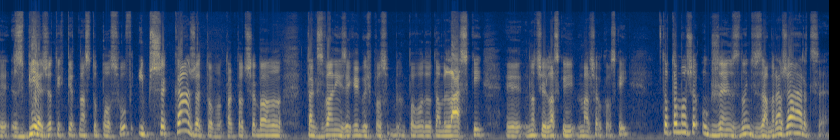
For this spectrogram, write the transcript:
y, zbierze tych 15 posłów i przekaże to, bo tak to trzeba tak zwanej z jakiegoś powodu tam laski, y, znaczy laski marszałkowskiej, to to może ugrzęznąć w zamrażarce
